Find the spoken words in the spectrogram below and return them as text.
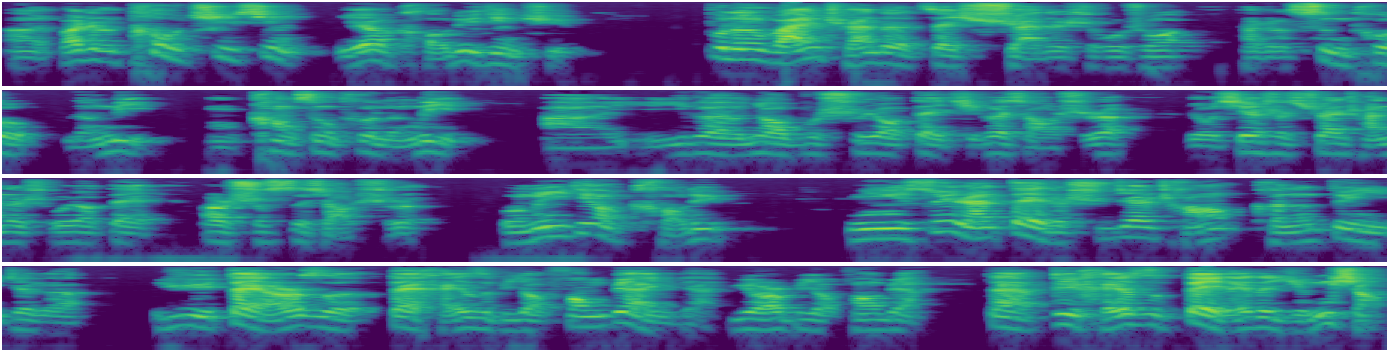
啊，把这个透气性也要考虑进去，不能完全的在选的时候说它这个渗透能力，嗯，抗渗透能力啊，一个尿不湿要带几个小时，有些是宣传的时候要带二十四小时，我们一定要考虑。你虽然带的时间长，可能对你这个育带儿子带孩子比较方便一点，育儿比较方便，但对孩子带来的影响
